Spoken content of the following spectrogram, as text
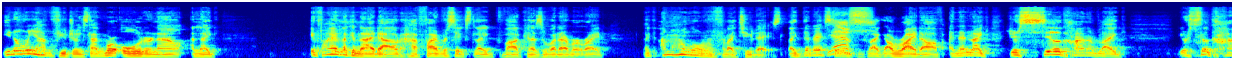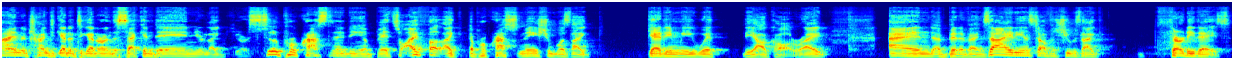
you know, when you have a few drinks, like we're older now, and like if I have like a night out, have five or six like vodkas or whatever, right? Like I'm hungover for like two days. Like the next day is like a write off, and then like you're still kind of like you're still kind of trying to get it together on the second day, and you're like you're still procrastinating a bit. So I felt like the procrastination was like getting me with the alcohol, right? And a bit of anxiety and stuff. And she was like, 30 days.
